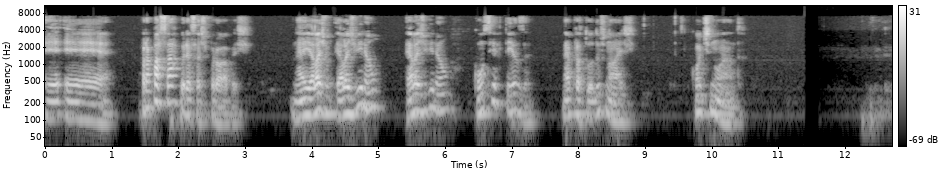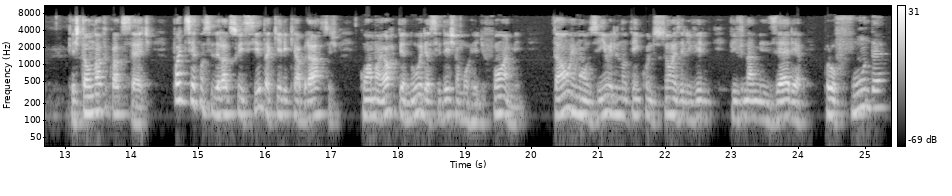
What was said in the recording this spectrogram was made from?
é, é, para passar por essas provas. Né? E elas, elas virão, elas virão, com certeza, né? para todos nós. Continuando. Questão 947. Pode ser considerado suicida aquele que abraços com a maior penúria se deixa morrer de fome? Então, irmãozinho, ele não tem condições, ele vive, vive na miséria profunda.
